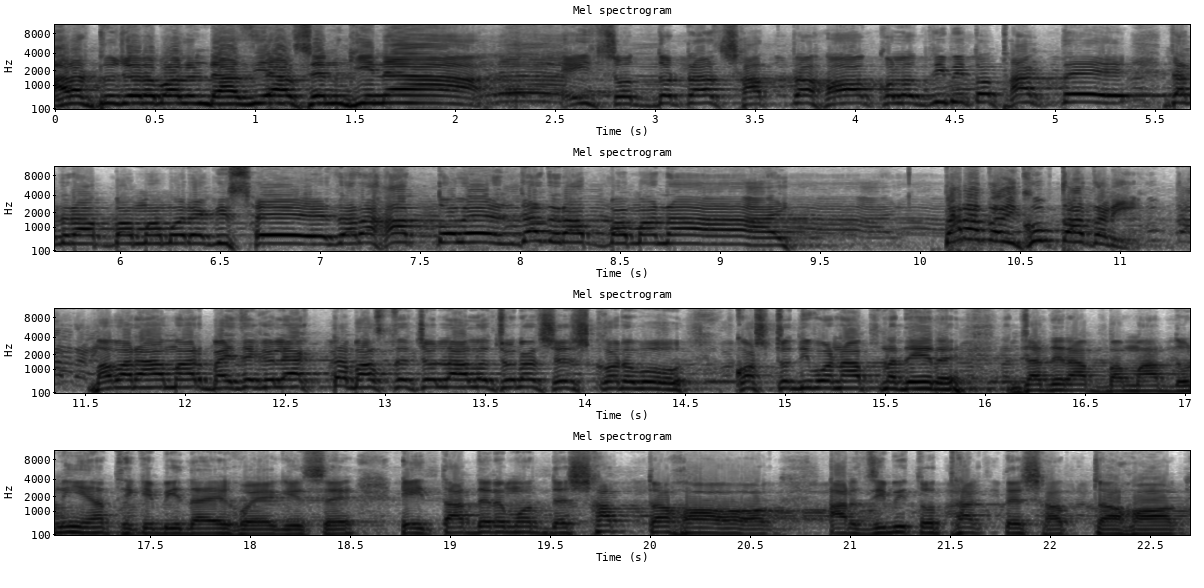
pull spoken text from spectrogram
আর একটু জোরে বলেন, রাজি আছেন কি না এই চোদ্দটা, সাতটা হক হলো জীবিত থাকতে, যাদের আব্বা মা মরে গেছে, যারা হাত তোলেন, যাদের আব্বা মা নাই তাড়াতাড়ি খুব তাড়াতাড়ি। বাবারা আমার বাইজে গেলে একটা বাঁচতে চলে আলোচনা শেষ করব। কষ্ট দিব না আপনাদের। যাদের আব্বা মা দুনিয়া থেকে বিদায় হয়ে গেছে এই তাদের মধ্যে সাতটা হক আর জীবিত থাকতে সাতটা হক।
